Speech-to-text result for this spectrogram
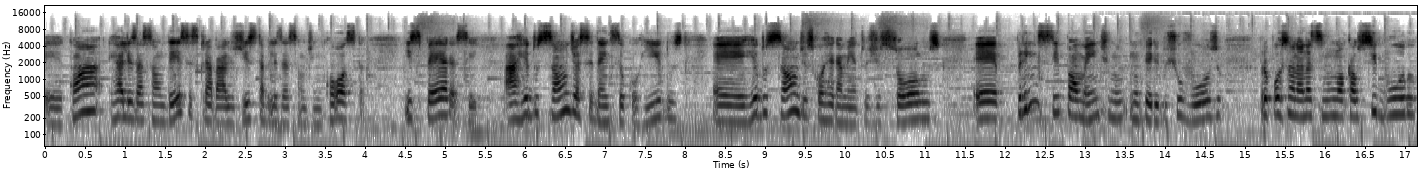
É, com a realização desses trabalhos de estabilização de encosta, espera-se a redução de acidentes ocorridos, é, redução de escorregamentos de solos, é, principalmente no, no período chuvoso, proporcionando assim um local seguro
